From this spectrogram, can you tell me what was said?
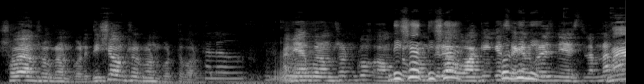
সবাই অংশগ্রহণ করে। দিশা অংশগ্রহণ করতে পারবে। আমি একবার অংশগ্রহণ দিশা, দিশা, ওয়াকিং এর সেকেন্ড নি? প্রাইজ নিয়ে এসেছিলাম না? মা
